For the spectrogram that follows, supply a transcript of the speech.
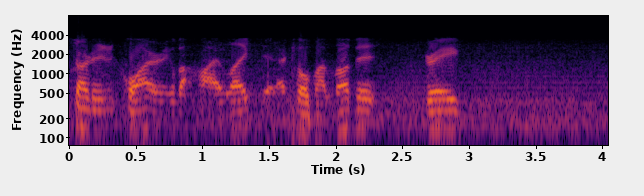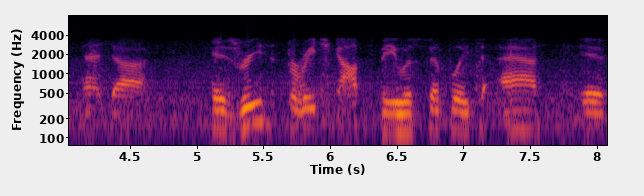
started inquiring about how I liked it. I told him I love it, great, and. Uh, his reason for reaching out to me was simply to ask if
